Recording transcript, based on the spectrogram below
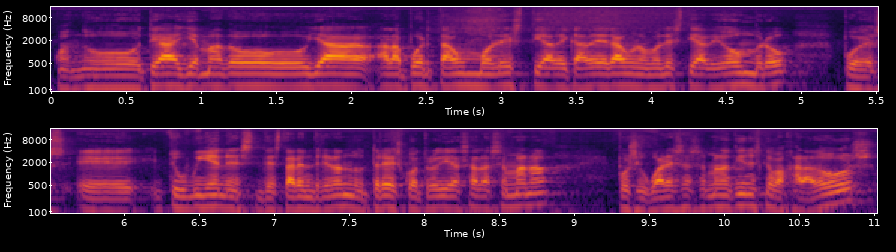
Cuando te ha llamado ya a la puerta una molestia de cadera, una molestia de hombro, pues eh, tú vienes de estar entrenando tres, cuatro días a la semana, pues igual esa semana tienes que bajar a dos,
